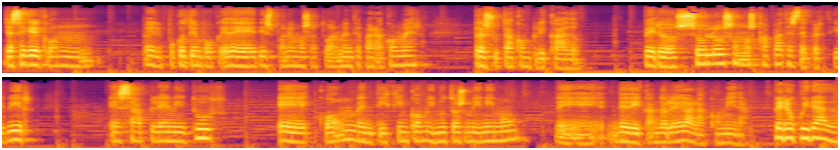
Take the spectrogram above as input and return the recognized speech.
Ya sé que con el poco tiempo que disponemos actualmente para comer resulta complicado, pero solo somos capaces de percibir esa plenitud eh, con 25 minutos mínimo dedicándole a la comida. Pero cuidado,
